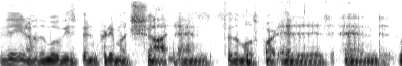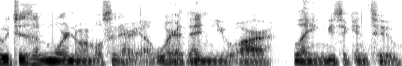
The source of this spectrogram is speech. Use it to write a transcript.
the you know the movie's been pretty much shot and for the most part edited and which is a more normal scenario where then you are laying music into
